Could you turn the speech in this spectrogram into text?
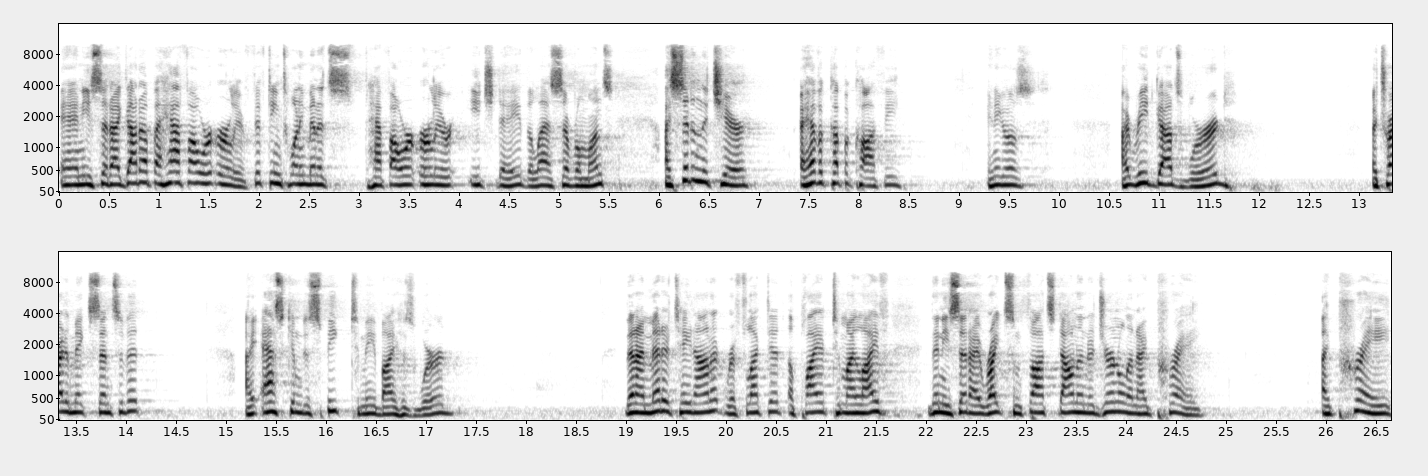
And he said, I got up a half hour earlier, 15, 20 minutes, half hour earlier each day, the last several months. I sit in the chair, I have a cup of coffee, and he goes, I read God's word. I try to make sense of it. I ask Him to speak to me by His word. Then I meditate on it, reflect it, apply it to my life. Then He said, I write some thoughts down in a journal and I pray. I pray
